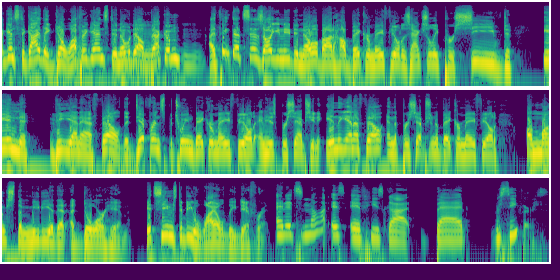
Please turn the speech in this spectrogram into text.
against the guy they go up against in Odell mm-hmm. Beckham, mm-hmm. I think that says all you need to know about how Baker Mayfield is actually perceived in the NFL. The difference between Baker Mayfield and his perception in the NFL and the perception of Baker Mayfield amongst the media that adore him. It seems to be wildly different. And it's not as if he's got bad receivers.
